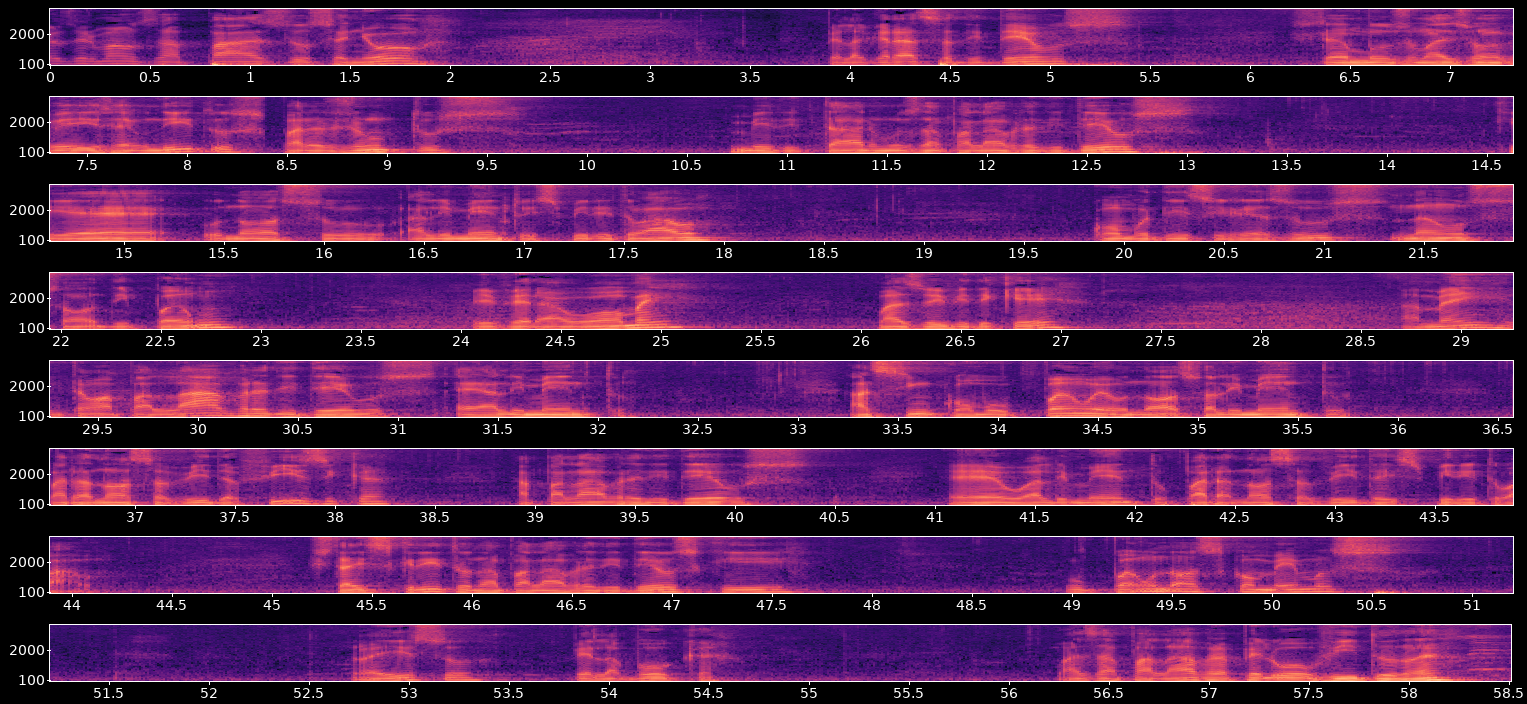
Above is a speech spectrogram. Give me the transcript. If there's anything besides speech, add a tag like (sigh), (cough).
Meus irmãos, a paz do Senhor, Amém. pela graça de Deus, estamos mais uma vez reunidos para juntos meditarmos na palavra de Deus, que é o nosso alimento espiritual. Como disse Jesus, não só de pão viverá o homem, mas vive de quê? Amém? Então a palavra de Deus é alimento, assim como o pão é o nosso alimento para a nossa vida física, a palavra de Deus é o alimento para a nossa vida espiritual. Está escrito na palavra de Deus que o pão nós comemos, não é isso? Pela boca, mas a palavra pelo ouvido, né?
